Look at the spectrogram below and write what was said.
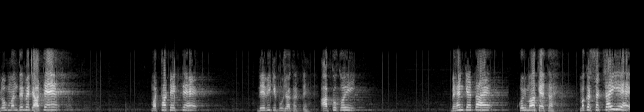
लोग मंदिर में जाते हैं, मत्था टेकते हैं, देवी की पूजा करते हैं। आपको कोई बहन कहता है, कोई माँ कहता है, मगर सच्चाई ये है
